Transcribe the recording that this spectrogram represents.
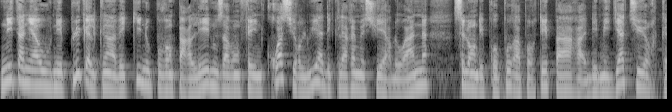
Netanyahou n'est plus quelqu'un avec qui nous pouvons parler. Nous avons fait une croix sur lui, a déclaré M. Erdogan, selon des propos rapportés par des médias turcs.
